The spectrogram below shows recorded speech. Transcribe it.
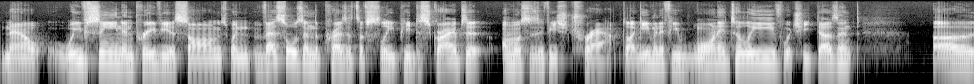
Now, we've seen in previous songs when Vessel is in the presence of sleep, he describes it almost as if he's trapped. Like, even if he wanted to leave, which he doesn't, uh,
